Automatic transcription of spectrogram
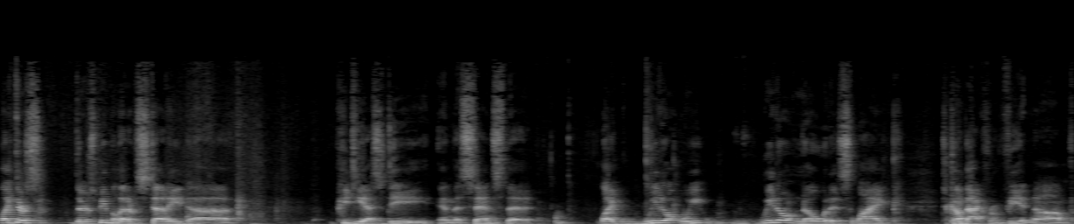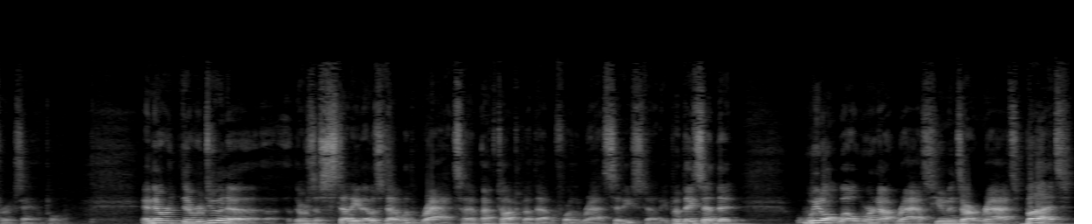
Like there's there's people that have studied uh, PTSD in the sense that like we don't we we don't know what it's like to come back from Vietnam, for example. And they were they were doing a there was a study that was done with rats. I, I've talked about that before, the Rat City study. But they said that we don't. Well, we're not rats. Humans aren't rats. But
